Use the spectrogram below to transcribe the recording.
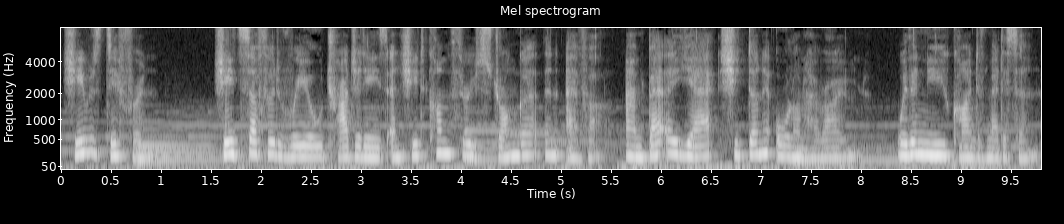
She was different. She'd suffered real tragedies and she'd come through stronger than ever. And better yet, she'd done it all on her own, with a new kind of medicine.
